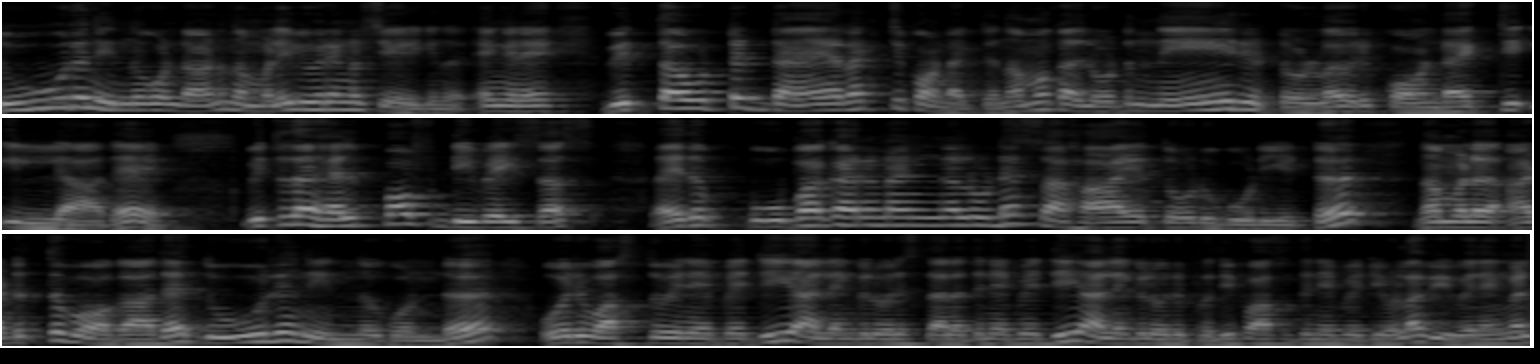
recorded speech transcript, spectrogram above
ദൂരെ നിന്നുകൊണ്ടാണ് നമ്മൾ ഈ വിവരങ്ങൾ ശേഖരിക്കുന്നത്. എങ്ങനെ? വിത്തൗട്ട് ഡയറക്റ്റ് കോണ്ടാക്ട് നമുക്ക് അതിലോട്ട് നേരിട്ടുള്ള ഒരു കോണ്ടാക്റ്റ് ഇല്ലാതെ. With the help of devices അതായത് ഉപകരണങ്ങളുടെ സഹായത്തോടു കൂടിയിട്ട് നമ്മൾ അടുത്ത് പോകാതെ ദൂരെ നിന്നുകൊണ്ട് ഒരു വസ്തുവിനെ പറ്റി അല്ലെങ്കിൽ ഒരു സ്ഥലത്തിനെ പറ്റി അല്ലെങ്കിൽ ഒരു പ്രതിഭാസത്തിനെ പറ്റിയുള്ള വിവരങ്ങൾ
